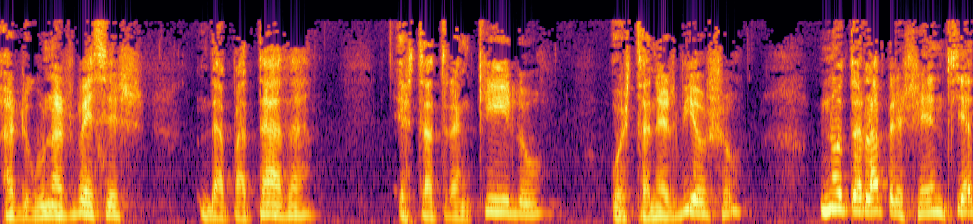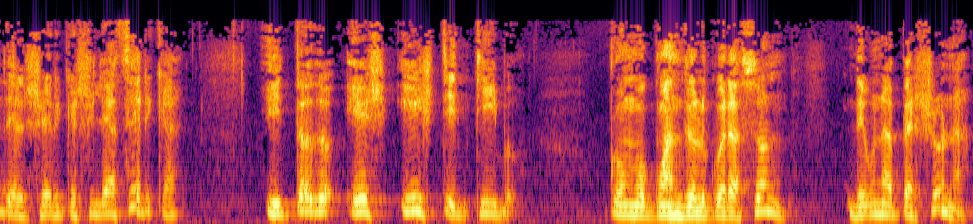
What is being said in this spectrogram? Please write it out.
algunas veces da patada, está tranquilo o está nervioso, nota la presencia del ser que se le acerca y todo es instintivo, como cuando el corazón de una persona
